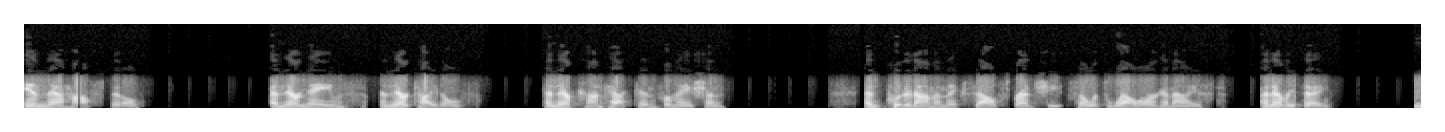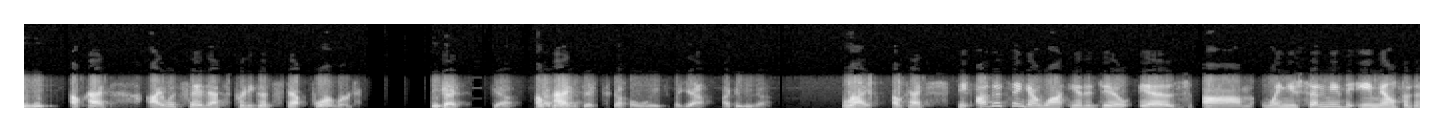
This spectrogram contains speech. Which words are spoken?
in that hospital and their names and their titles and their contact information and put it on an Excel spreadsheet so it's well organized and everything. hmm Okay? I would say that's a pretty good step forward. Okay. Yeah. That Okay. probably takes a couple of weeks, but yeah, I can do that. Right. Okay. The other thing I want you to do is um, when you send me the email for the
